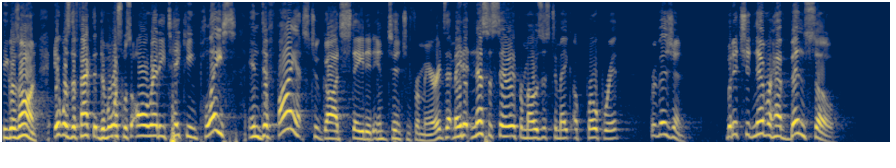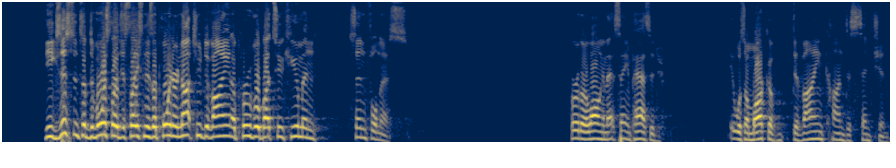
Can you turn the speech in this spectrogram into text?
He goes on, it was the fact that divorce was already taking place in defiance to God's stated intention for marriage that made it necessary for Moses to make appropriate provision. But it should never have been so. The existence of divorce legislation is a pointer not to divine approval but to human sinfulness. Further along in that same passage, it was a mark of divine condescension.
